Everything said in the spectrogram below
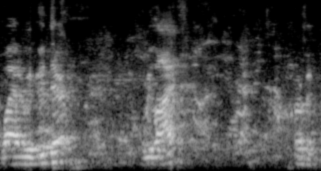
Why are we good there? Are we live? Perfect.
